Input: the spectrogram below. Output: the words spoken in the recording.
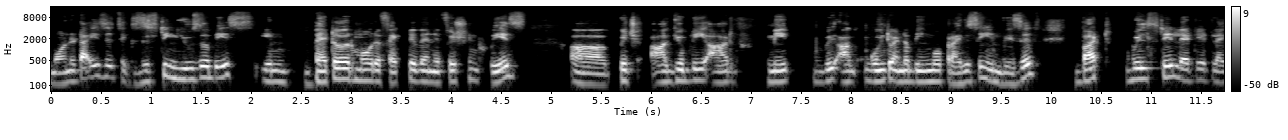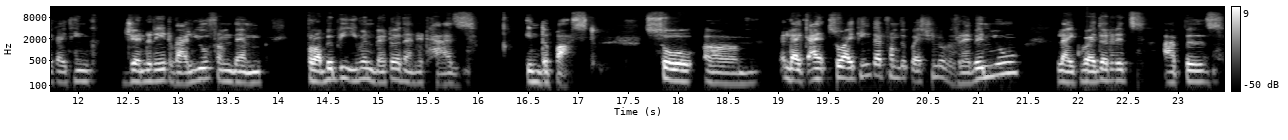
monetize its existing user base in better more effective and efficient ways uh, which arguably are made we are going to end up being more privacy invasive but we'll still let it like i think generate value from them probably even better than it has in the past so um like i so i think that from the question of revenue like whether it's apple's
